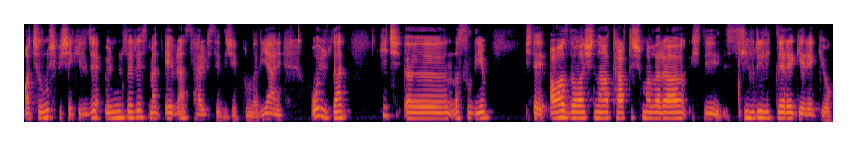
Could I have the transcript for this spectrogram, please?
açılmış bir şekilde önünüze resmen evren servis edecek bunları. Yani o yüzden hiç, eee, nasıl diyeyim, işte, ağız dalaşına, tartışmalara, işte, sivriliklere gerek yok.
